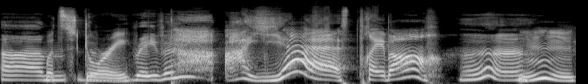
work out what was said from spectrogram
Um, what story the Raven. ah yes très bon Ah. Mm.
